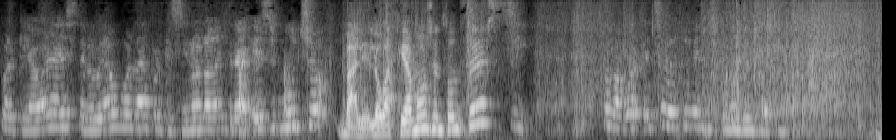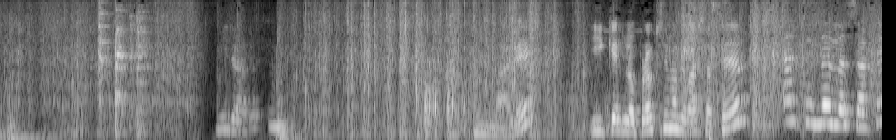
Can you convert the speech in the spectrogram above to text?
porque ahora este lo voy a guardar porque si no, no entra. Es mucho. Vale, ¿lo vaciamos entonces? Sí. Toma, échalo tú mientras lo aquí. Mirad. Vale. ¿Y qué es lo próximo que vas a hacer? Encender la sartén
